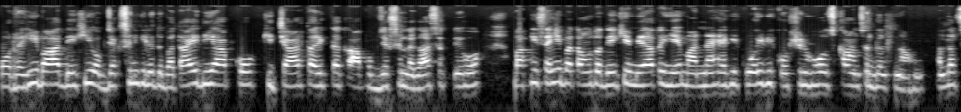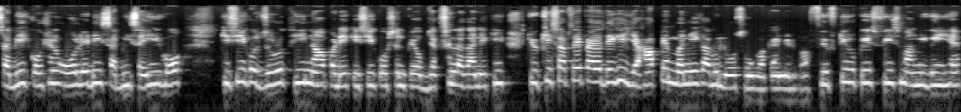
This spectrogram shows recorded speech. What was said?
और रही बात देखिए ऑब्जेक्शन के लिए तो बता ही दिया आपको कि चार तारीख तक आप ऑब्जेक्शन लगा सकते हो। बाकी सही बताऊँ तो देखिए, मेरा तो ये मानना है कि कोई भी क्वेश्चन हो, उसका आंसर गलत ना हो। मतलब सभी क्वेश्चन ऑलरेडी सभी सही हो। किसी को ज़रूरत ही ना पड़े किसी क्वेश्चन पे ऑब्जेक्शन लगाने की, क्योंकि सबसे पहले देखिए, यहाँ पे मनी का भी लॉस होगा कैंडिडेट का। फिफ्टी रुपीज़ फ़ीस मांगी गई है,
